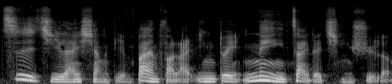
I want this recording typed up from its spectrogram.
自己来想点办法来应对内在的情绪了。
